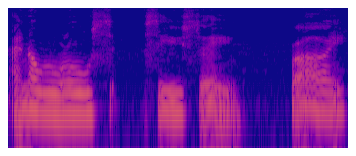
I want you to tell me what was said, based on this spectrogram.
And I will all see you soon. Bye.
